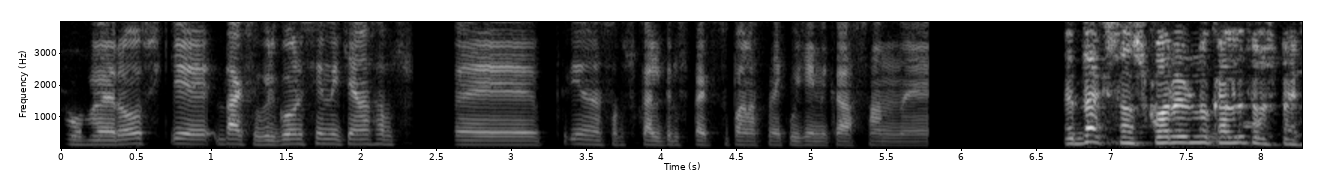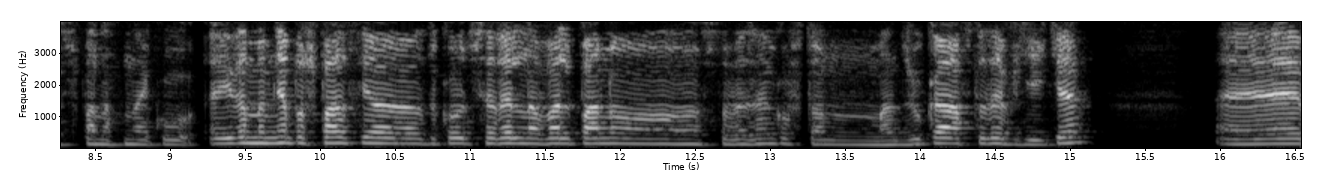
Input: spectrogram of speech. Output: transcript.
φοβερός και εντάξει, ο Γκριγκόνης είναι και ένας από τους, ε, είναι ένας από τους καλύτερους παίκτες του Παναθηναϊκού γενικά σαν ε, Εντάξει, σαν σκόρερ είναι ο καλύτερος παίκτης του Παναθηναϊκού. Ε, είδαμε μια προσπάθεια του coach Σερέλ να βάλει πάνω στο Βεζέγκοφ τον Μαντζούκα. Αυτό δεν βγήκε. Ε,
